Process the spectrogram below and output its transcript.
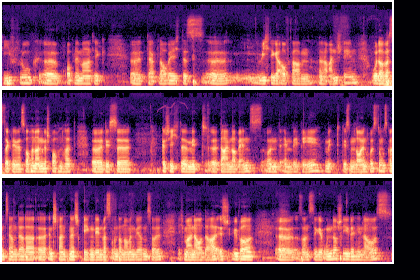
Tiefflugproblematik. Äh, da glaube ich, dass äh, wichtige Aufgaben äh, anstehen. Oder was der Clemens Wochen angesprochen hat, äh, diese Geschichte mit äh, Daimler-Benz und MBB, mit diesem neuen Rüstungskonzern, der da äh, entstanden ist, gegen den was unternommen werden soll. Ich meine, auch da ist über äh, sonstige Unterschiede hinaus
